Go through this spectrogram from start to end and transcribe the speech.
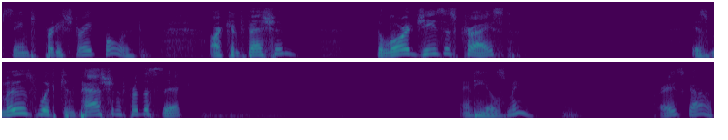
Seems pretty straightforward. Our confession, the Lord Jesus Christ is moved with compassion for the sick and heals me. Praise God.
